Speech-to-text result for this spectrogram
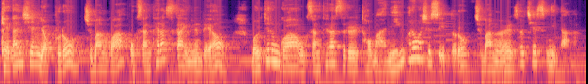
계단실 옆으로 주방과 옥상 테라스가 있는데요. 멀티룸과 옥상 테라스를 더 많이 활용하실 수 있도록 주방을 설치했습니다.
